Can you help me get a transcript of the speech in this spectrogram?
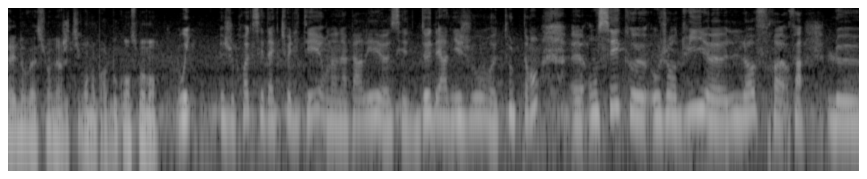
rénovation énergétique. On en parle beaucoup en ce moment. Oui, je crois que c'est d'actualité. On en a parlé euh, ces deux derniers jours euh, tout le temps. on sait qu'aujourd'hui, l'offre, enfin, le,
